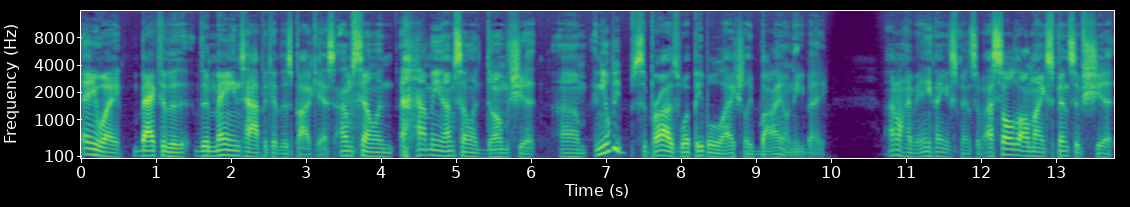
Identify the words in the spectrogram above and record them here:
Anyway, back to the the main topic of this podcast. I'm selling. I mean, I'm selling dumb shit, um, and you'll be surprised what people will actually buy on eBay. I don't have anything expensive. I sold all my expensive shit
